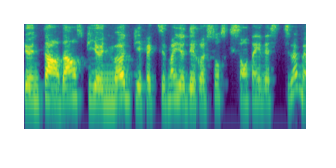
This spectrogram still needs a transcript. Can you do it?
il y, a, une tendance, puis il y a une mode, puis effectivement, il y a des ressources qui sont investies là, mais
